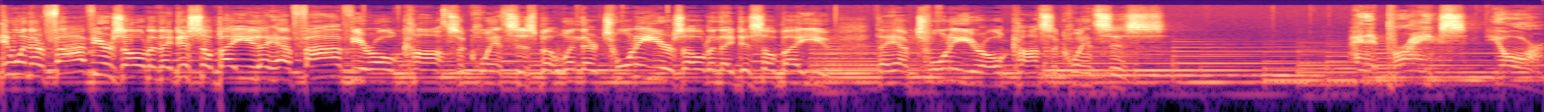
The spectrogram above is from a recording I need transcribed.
And when they're five years old and they disobey you, they have five year old consequences. But when they're 20 years old and they disobey you, they have 20 year old consequences. And it breaks your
